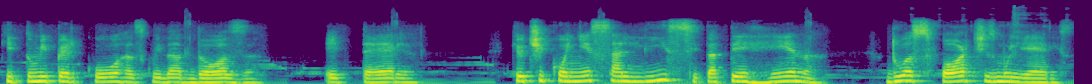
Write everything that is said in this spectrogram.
que tu me percorras cuidadosa, etérea, que eu te conheça lícita, terrena, duas fortes mulheres,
